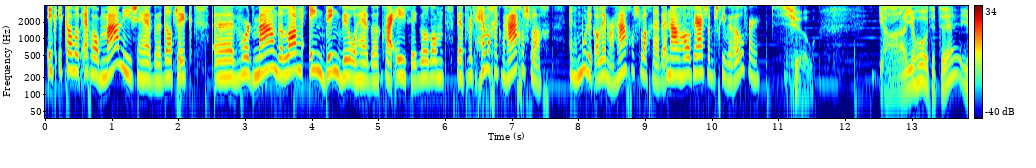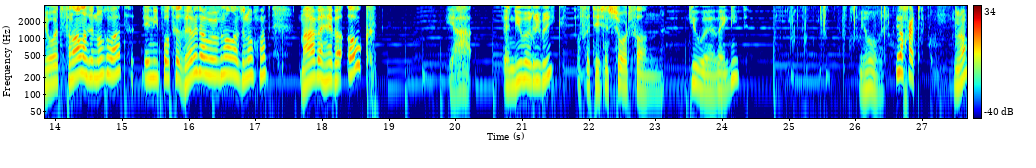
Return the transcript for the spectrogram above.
Ik, ik kan ook echt wel manisch hebben. Dat ik eh bijvoorbeeld maandenlang één ding wil hebben qua eten. Ik wil dan, ben ik bijvoorbeeld helemaal gek op hagelslag. En dan moet ik alleen maar hagelslag hebben. En na een half jaar is dat misschien weer over. Zo. Ja, je hoort het, hè? Je hoort van alles en nog wat in die podcast. We hebben het over van alles en nog wat. Maar we hebben ook, ja, een nieuwe rubriek. Of het is een soort van nieuwe, weet ik niet. Horen. Yoghurt. Ja?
